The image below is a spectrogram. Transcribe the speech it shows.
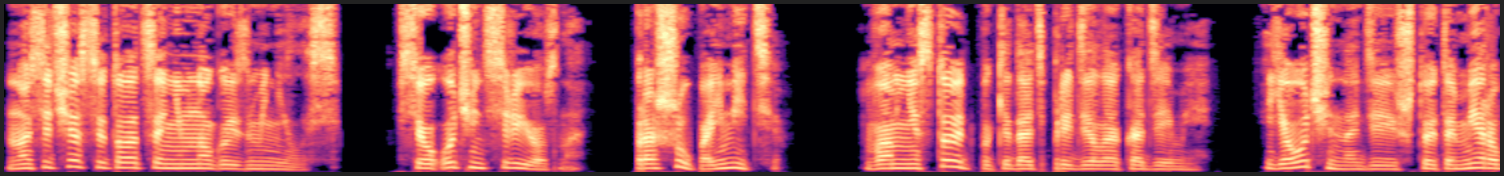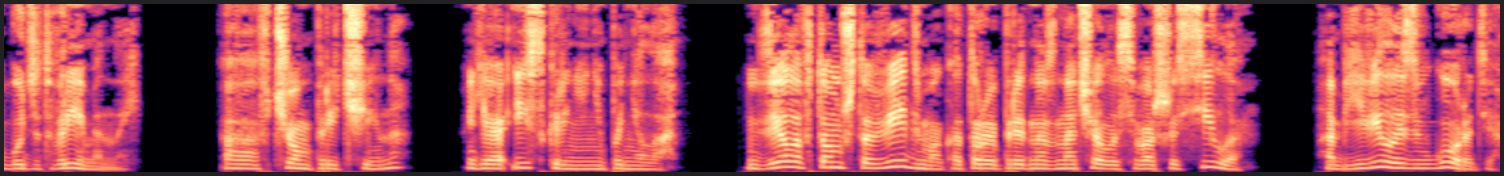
но сейчас ситуация немного изменилась. Все очень серьезно. Прошу, поймите. Вам не стоит покидать пределы Академии. Я очень надеюсь, что эта мера будет временной». «А в чем причина?» Я искренне не поняла. «Дело в том, что ведьма, которой предназначалась ваша сила, объявилась в городе.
